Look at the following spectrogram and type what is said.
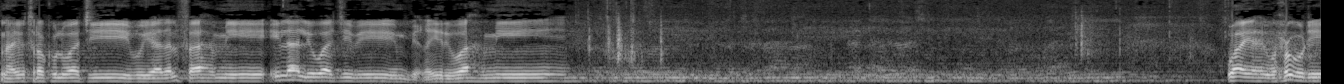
laa yutraku lwajibu yada alfahmi ila liwaajibin bغayri wahmi waayahay wuxuu idhi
